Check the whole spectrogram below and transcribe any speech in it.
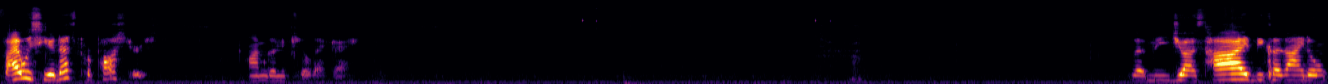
If I was here, that's preposterous. I'm gonna kill that guy. Let me just hide because I don't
